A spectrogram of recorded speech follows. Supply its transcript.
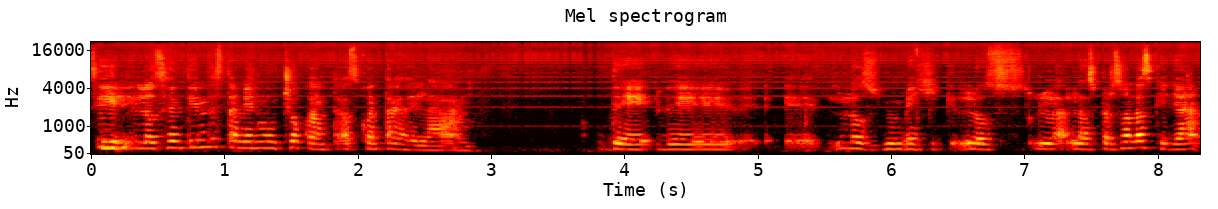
Sí, Y- los entiendes también mucho cuando te das cuenta de la de, de eh, los, mexi- los la- las personas que ya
